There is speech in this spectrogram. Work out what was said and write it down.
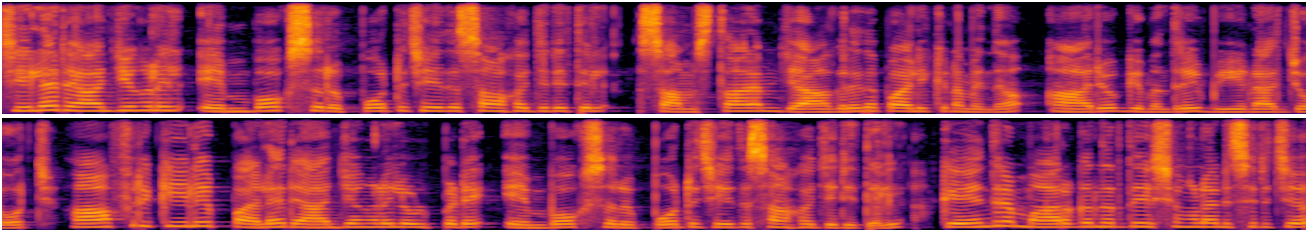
ചില രാജ്യങ്ങളിൽ എംബോക്സ് റിപ്പോർട്ട് ചെയ്ത സാഹചര്യത്തിൽ സംസ്ഥാനം ജാഗ്രത പാലിക്കണമെന്ന് ആരോഗ്യമന്ത്രി വീണ ജോർജ്. ആഫ്രിക്കയിലെ പല രാജ്യങ്ങളിലുൾപ്പെടെ എംബോക്സ് റിപ്പോർട്ട് ചെയ്ത സാഹചര്യത്തിൽ കേന്ദ്ര മാർഗനിർദ്ദേശങ്ങളനുസരിച്ച്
